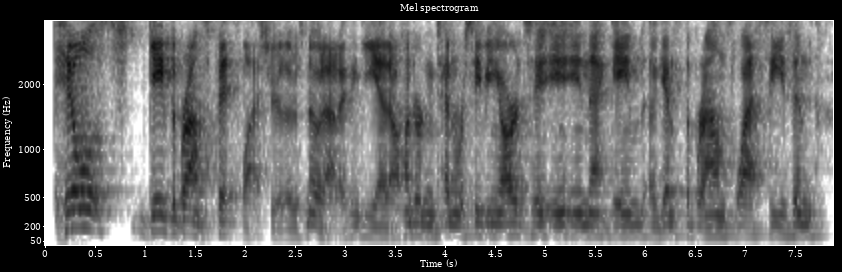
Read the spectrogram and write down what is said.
Hill gave the Browns fits last year. There's no doubt. I think he had 110 receiving yards in, in that game against the Browns last season.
